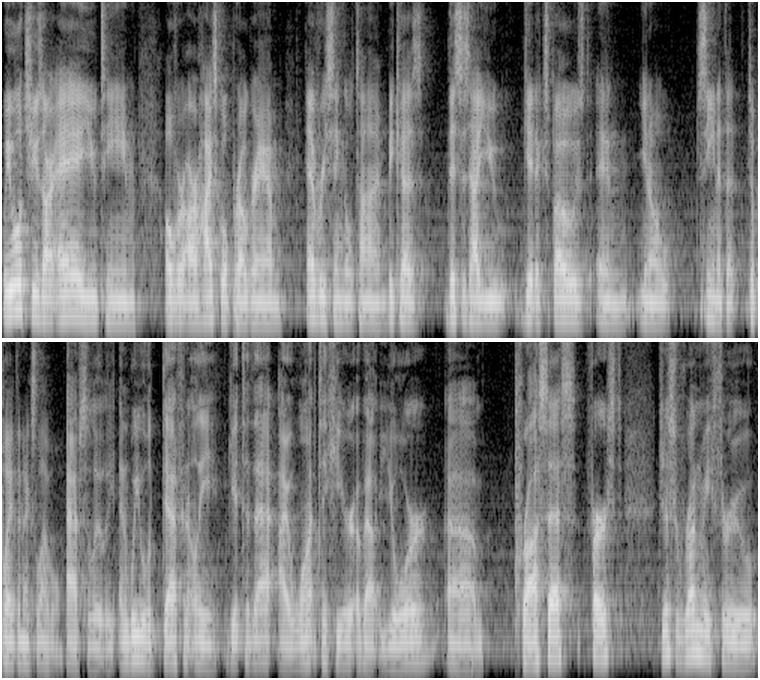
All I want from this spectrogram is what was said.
we will choose our AAU team over our high school program every single time because this is how you get exposed and you know seen at the to play at the next level. Absolutely. And we will definitely get to that. I want to hear about your um, process first just run me through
